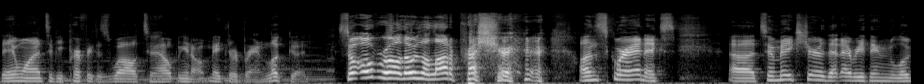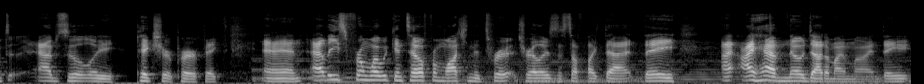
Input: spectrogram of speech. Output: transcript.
they want it to be perfect as well to help, you know, make their brand look good. So overall, there was a lot of pressure on Square Enix uh, to make sure that everything looked absolutely picture perfect. And at least from what we can tell from watching the tra trailers and stuff like that, they I, I have no doubt in my mind they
